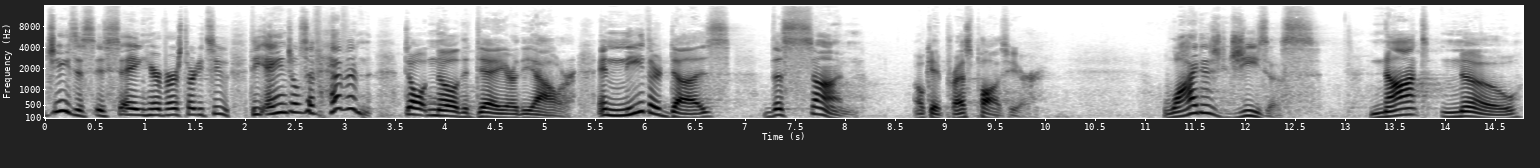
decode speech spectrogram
Jesus is saying here, verse 32, the angels of heaven don't know the day or the hour, and neither does the Son. Okay, press pause here. Why does Jesus not know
